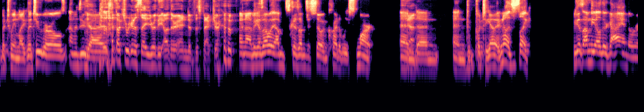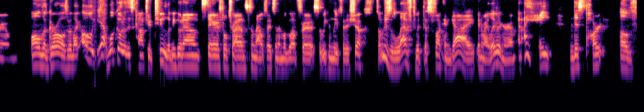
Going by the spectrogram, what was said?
between like the two girls and the two guys. I thought you were gonna say you're the other end of the spectrum. and uh, because I'm I'm because I'm just so incredibly smart and and and put together. No, it's just like because I'm the other guy in the room. All the girls were like, "Oh yeah, we'll go to this concert too. Let me go downstairs. We'll try on some outfits, and then we'll go up for so we can leave for the show." So I'm just left with this fucking guy in my living room, and I hate this part of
